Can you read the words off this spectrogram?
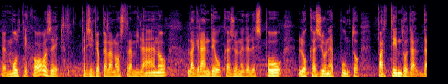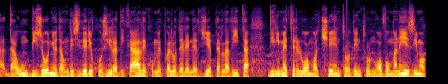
eh, molte cose, per esempio per la nostra Milano, la grande occasione dell'Expo, l'occasione appunto partendo da, da, da, un bisogno e da un desiderio così radicale come quello delle energie per la vita, di rimettere l'uomo al centro, dentro un nuovo umanesimo,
